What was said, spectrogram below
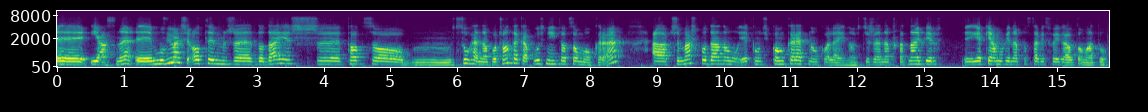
Y, Jasne. Y, Mówiłaś o tym, że dodajesz to, co mm, suche na początek, a później to, co mokre. A czy masz podaną jakąś konkretną kolejność, że na przykład najpierw, y, jak ja mówię na podstawie swojego automatu,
